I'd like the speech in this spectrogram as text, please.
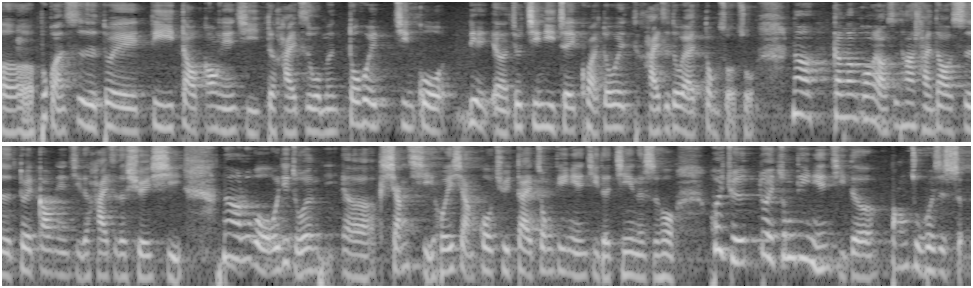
呃，不管是对低到高年级的孩子，我们都会经过练呃，就经历这一块，都会孩子都会来动手做。那刚刚光老师他谈到是对高年级的孩子的学习，那如果维迪主任呃想起回想过去带中低年级的经验的时候，会觉得对中低年级的帮助会是什么？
